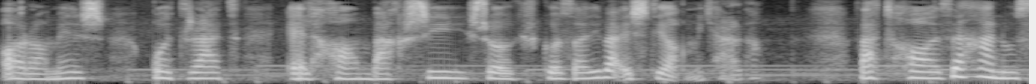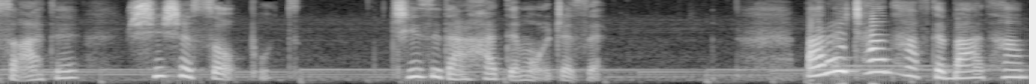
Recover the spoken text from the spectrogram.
آرامش، قدرت، الهام بخشی، شکرگزاری و اشتیاق می کردم. و تازه هنوز ساعت شیش صبح بود. چیزی در حد معجزه. برای چند هفته بعد هم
